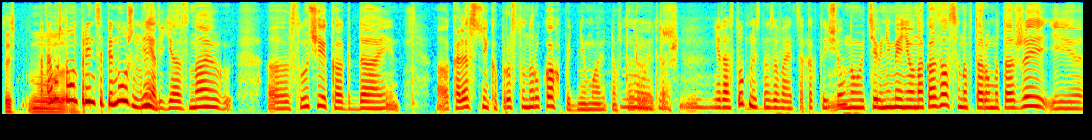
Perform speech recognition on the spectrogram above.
То есть, Потому что он, в принципе, нужен. Нет, я знаю э, случаи, когда колясочника просто на руках поднимают на второй ну, этаж. недоступность называется, а как-то еще. Но, тем не менее, он оказался на втором этаже, и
